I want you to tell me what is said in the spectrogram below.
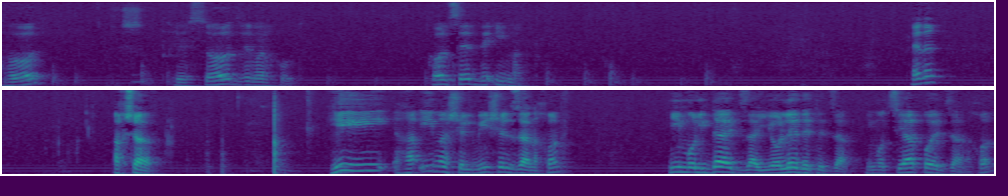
הוד, יסוד ומלכות. כל סד באימא. בסדר? עכשיו, היא האימא של מי? של זה, נכון? היא מולידה את זה, היא יולדת את זה, היא מוציאה פה את זה, נכון?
